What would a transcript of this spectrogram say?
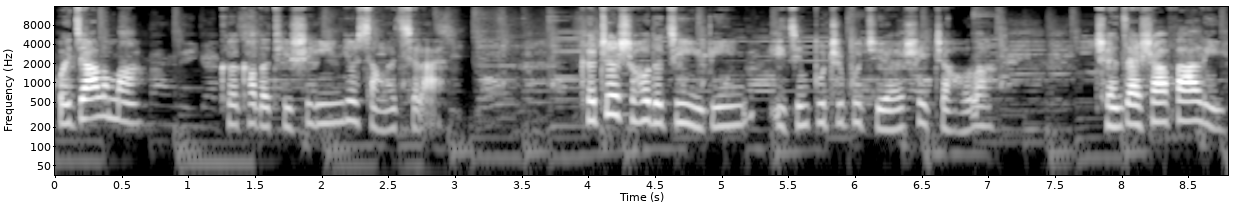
回家了吗？可靠的提示音又响了起来。可这时候的金宇彬已经不知不觉睡着了，蜷在沙发里，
